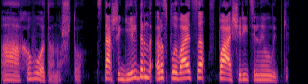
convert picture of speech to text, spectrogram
Ах, вот оно что. Старший Гельдерн расплывается в поощрительной улыбке.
